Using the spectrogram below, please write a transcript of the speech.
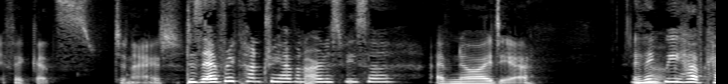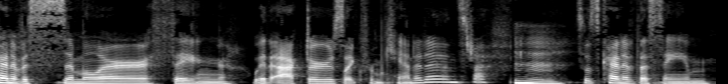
if it gets denied. Does every country have an artist visa? I have no idea. I think we have kind of a similar thing with actors, like from Canada and stuff. Mm, So it's kind of the same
